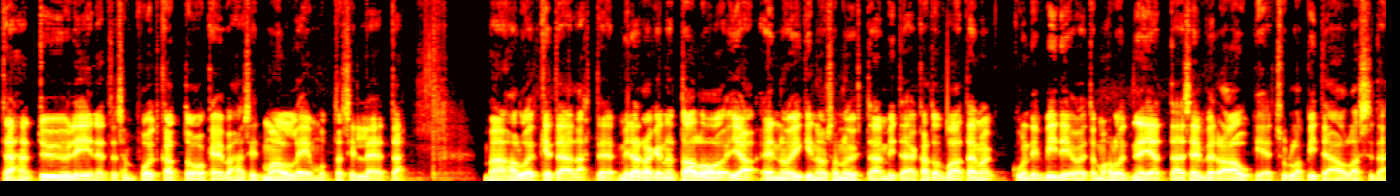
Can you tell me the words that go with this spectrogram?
tähän tyyliin, että sä voit katsoa okei okay, vähän siitä malliin, mutta silleen, että mä en halua, että ketään lähtee. Minä rakennan taloa ja en ole ikinä osannut yhtään mitään. Katon vaan tämän kundin videoita. Mä haluan, että ne jättää sen verran auki, että sulla pitää olla sitä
